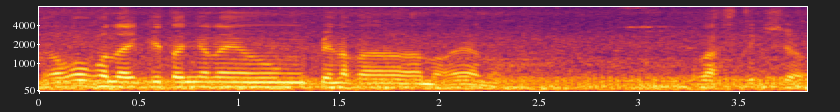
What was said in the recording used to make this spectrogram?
Ako kung nakikita niya na yung pinaka ano, ayan o. Plastic siya.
